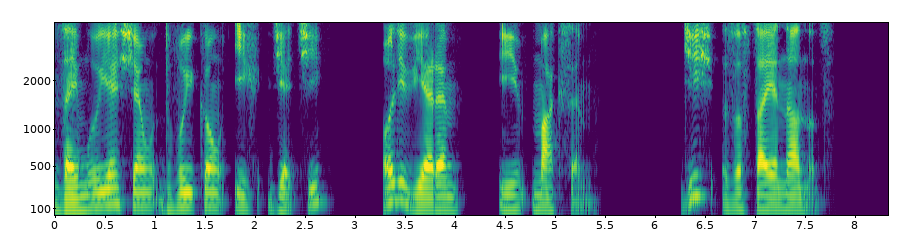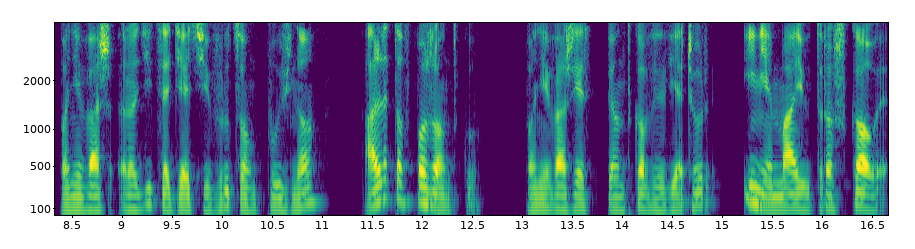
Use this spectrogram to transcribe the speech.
Zajmuję się dwójką ich dzieci, Oliwierem i Maxem. Dziś zostaję na noc, ponieważ rodzice dzieci wrócą późno, ale to w porządku, ponieważ jest piątkowy wieczór i nie ma jutro szkoły.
